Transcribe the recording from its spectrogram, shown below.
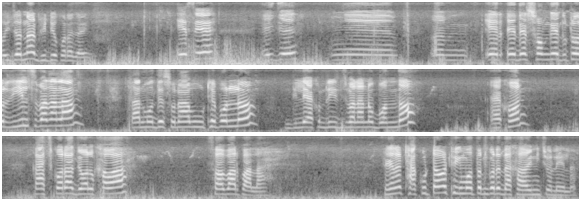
ওই জন্য আর ভিডিও করা যায়নি। এসে এই যে এর, এদের সঙ্গে দুটো রিলস বানালাম। তার মধ্যে সোনাবু উঠে পড়ল। দিলে এখন রিলস বানানো বন্ধ। এখন কাজ করা, জল খাওয়া সবার পালা। সেখানে ঠাকুরটাও ঠিক মতন করে দেখা হয়নি, চলে এলাম।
